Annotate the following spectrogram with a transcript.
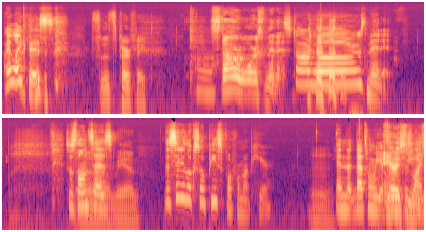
I like this so it's perfect. Uh, Star Wars minute. Star Wars minute. So Sloane oh says, man. "The city looks so peaceful from up here," and th- that's when we get Ferris's line.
